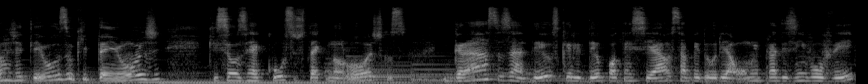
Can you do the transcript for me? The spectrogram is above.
A gente usa o que tem hoje, que são os recursos tecnológicos. Graças a Deus que Ele deu potencial e sabedoria ao homem para desenvolver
